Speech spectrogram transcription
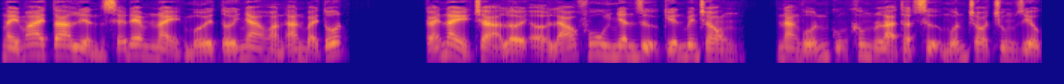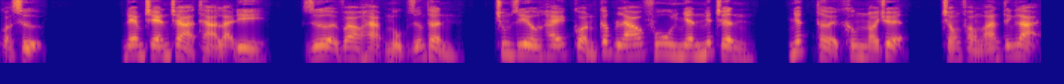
ngày mai ta liền sẽ đem này mới tới nha hoàn an bài tốt. Cái này trả lời ở lão phu nhân dự kiến bên trong, nàng vốn cũng không là thật sự muốn cho Trung Diêu quản sự. Đem chén trà thả lại đi, dựa vào hạp mục dưỡng thần, Trung Diêu hãy còn cấp lão phu nhân miết chân, nhất thời không nói chuyện, trong phòng an tĩnh lại.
